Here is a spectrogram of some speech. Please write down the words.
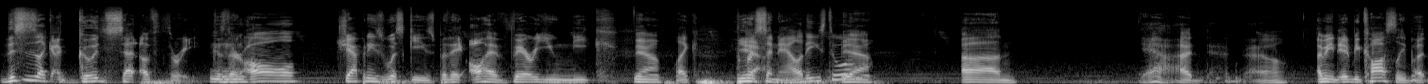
This is like a good set of three because they're mm-hmm. all Japanese whiskeys, but they all have very unique, yeah, like, Yeah. personalities to them. yeah. Um, yeah, I, I, don't know. I mean, it'd be costly, but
